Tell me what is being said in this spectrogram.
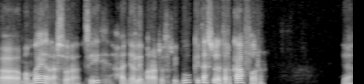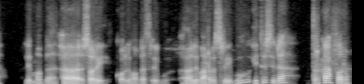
uh, membayar asuransi hanya 500 ribu, kita sudah tercover 15 uh, sorry kok 15.000, uh, 500.000 itu sudah tercover.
